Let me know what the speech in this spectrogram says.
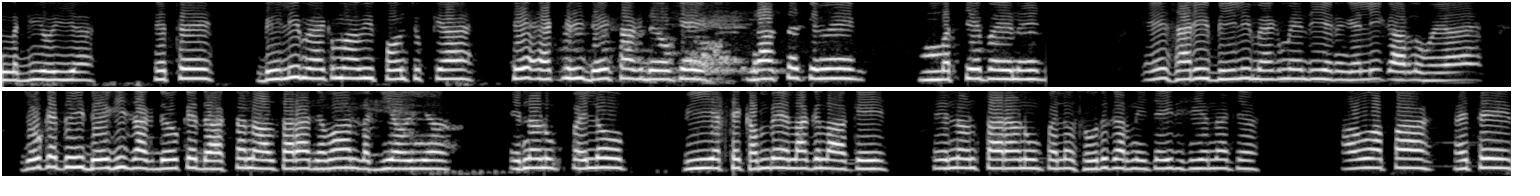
ਲੱਗੀ ਹੋਈ ਹੈ। ਇੱਥੇ ਬਿਜਲੀ ਮਹਿਕਮਾ ਵੀ ਪਹੁੰਚ ਚੁੱਕਿਆ ਹੈ ਤੇ ਇੱਕ ਤੁਸੀਂ ਦੇਖ ਸਕਦੇ ਹੋ ਕਿ ਦਰਖਤ ਕਿਵੇਂ ਮੱਚੇ ਪਏ ਨੇ। ਇਹ ਸਾਰੀ ਬਿਜਲੀ ਮਹਿਕਮੇ ਦੀ ਅਣਗਹਿਲੀ ਕਾਰਨ ਹੋਇਆ ਹੈ, ਜੋ ਕਿ ਤੁਸੀਂ ਦੇਖ ਹੀ ਸਕਦੇ ਹੋ ਕਿ ਦਰਖਤਾਂ ਨਾਲ ਤਾਰਾਂ ਜਮਾਂ ਲੱਗੀਆਂ ਹੋਈਆਂ। ਇਹਨਾਂ ਨੂੰ ਪਹਿਲੋਂ ਵੀ ਇੱਥੇ ਖੰਭੇ ਅਲੱਗ ਲਾ ਕੇ ਇਹਨਾਂ ਨੂੰ ਤਾਰਾਂ ਨੂੰ ਪਹਿਲਾਂ ਸੋਧ ਕਰਨੀ ਚਾਹੀਦੀ ਸੀ ਇਹਨਾਂ 'ਚ। ਆਓ ਆਪਾਂ ਇੱਥੇ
